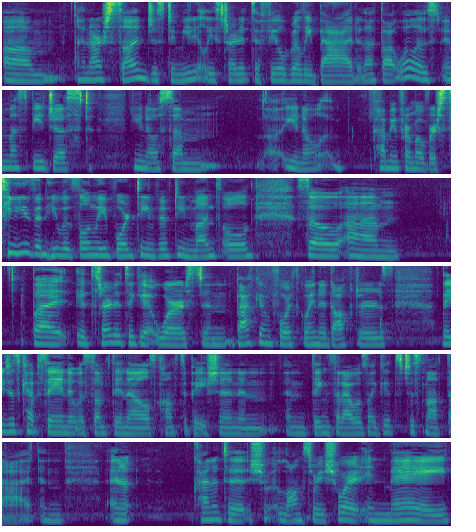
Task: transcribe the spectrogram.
um, and our son just immediately started to feel really bad, and I thought, well, it, was, it must be just, you know, some, uh, you know, coming from overseas, and he was only 14, 15 months old, so. Um, but it started to get worse, and back and forth going to doctors they just kept saying it was something else, constipation and and things that I was like, it's just not that. And and kind of to sh- long story short, in May,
